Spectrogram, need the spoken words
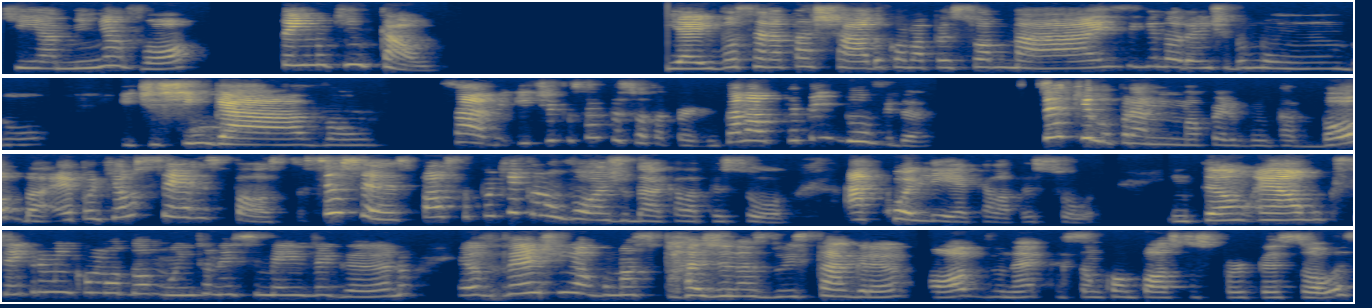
que a minha avó tem no quintal? E aí você era taxado como a pessoa mais ignorante do mundo, e te xingavam, sabe? E tipo, se a pessoa tá perguntando, é porque tem dúvida. Se aquilo pra mim é uma pergunta boba, é porque eu sei a resposta. Se eu sei a resposta, por que, que eu não vou ajudar aquela pessoa, acolher aquela pessoa? Então, é algo que sempre me incomodou muito nesse meio vegano. Eu vejo em algumas páginas do Instagram, óbvio, né? Porque são compostos por pessoas.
